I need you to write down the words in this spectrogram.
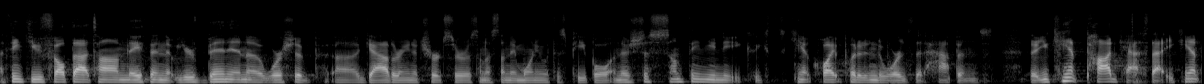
I think you felt that, Tom, Nathan, that you've been in a worship uh, gathering, a church service on a Sunday morning with his people, and there's just something unique. You can't quite put it into words that happens That you can't podcast that. You can't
